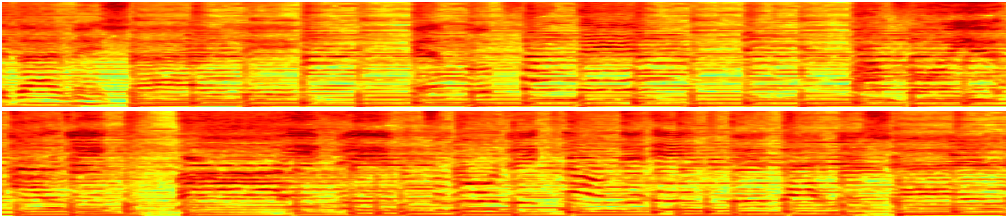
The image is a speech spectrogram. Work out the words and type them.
Det där med kärlek. Vem uppfann det? Man får ju aldrig vara i fred. Sån hård reklam det är Det där med kärlek.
